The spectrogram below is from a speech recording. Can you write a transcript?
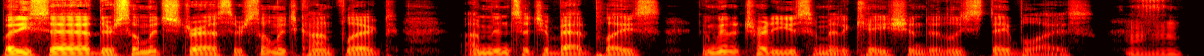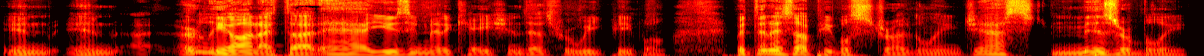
But he said there's so much stress, there's so much conflict. I'm in such a bad place. I'm going to try to use some medication to at least stabilize. hmm And and uh, early on, I thought, eh, using medications that's for weak people. But then I saw people struggling just miserably,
